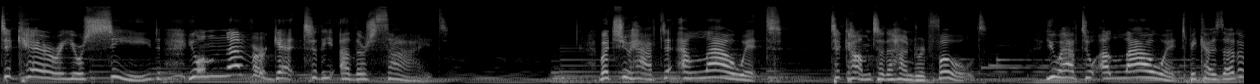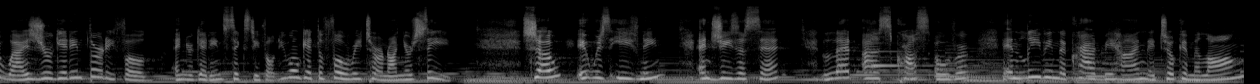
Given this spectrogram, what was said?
to carry your seed, you'll never get to the other side. But you have to allow it to come to the hundredfold. You have to allow it because otherwise you're getting 30 fold and you're getting 60 fold. You won't get the full return on your seed. So it was evening, and Jesus said, Let us cross over. And leaving the crowd behind, they took him along.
